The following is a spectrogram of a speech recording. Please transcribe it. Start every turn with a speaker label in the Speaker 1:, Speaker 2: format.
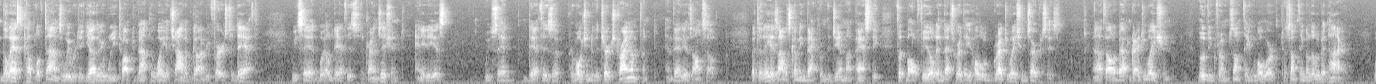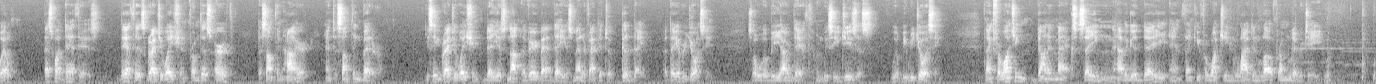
Speaker 1: the last couple of times we were together, we talked about the way a child of God refers to death. We said, well, death is a transition, and it is. We've said death is a promotion to the church triumphant, and that is also. But today, as I was coming back from the gym, I passed the football field, and that's where they hold graduation services. And I thought about graduation, moving from something lower to something a little bit higher. Well, that's what death is. Death is graduation from this earth to something higher and to something better. You see, graduation day is not a very bad day. As a matter of fact, it's a good day, a day of rejoicing. So will be our death when we see Jesus. We'll be rejoicing. Thanks for watching. Don and Max saying have a good day and thank you for watching Light and Love from Liberty.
